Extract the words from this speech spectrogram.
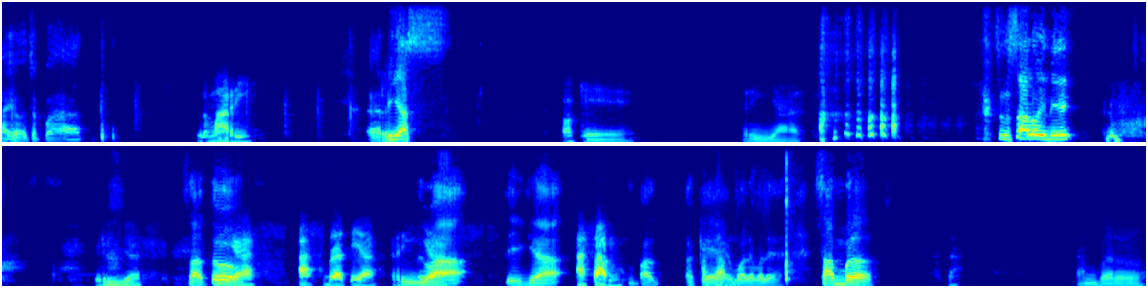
Ayo, cepat. Lemari. Eh, rias. Oke. Okay. Rias. susah lo ini. Aduh. Rias. Satu. Rias. As berarti ya. Rias. Dua. Tiga. Asam. Empat. Oke, okay, boleh boleh. Sambel. Sambel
